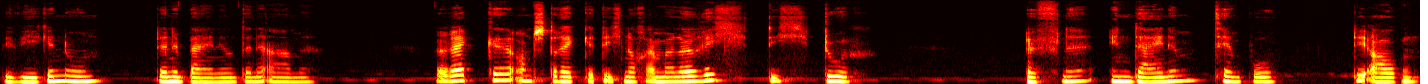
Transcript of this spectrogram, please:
Bewege nun deine Beine und deine Arme. Recke und strecke dich noch einmal richtig durch. Öffne in deinem Tempo die Augen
